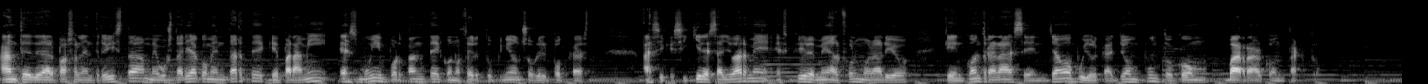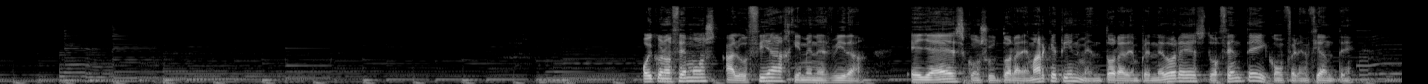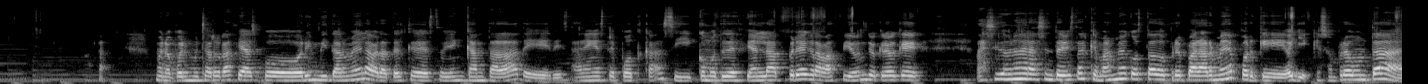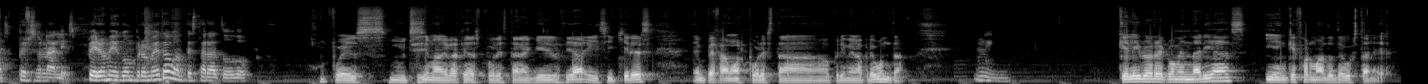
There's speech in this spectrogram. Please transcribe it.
Antes de dar paso a la entrevista, me gustaría comentarte que para mí es muy importante conocer tu opinión sobre el podcast, así que si quieres ayudarme, escríbeme al formulario que encontrarás en llamapuyolcayón.com barra contacto. Hoy conocemos a Lucía Jiménez Vida. Ella es consultora de marketing, mentora de emprendedores, docente y conferenciante. Bueno, pues muchas gracias por invitarme. La verdad es que estoy encantada de, estar en este podcast y como te decía en la pregrabación, yo creo que ha sido una de las entrevistas que más me ha costado prepararme porque, oye, que son preguntas personales, pero me comprometo a contestar a todo. Pues muchísimas gracias por estar aquí, Lucía, y si quieres empezamos por esta primera pregunta. Muy bien. ¿Qué libro recomendarías y en qué formato te gusta leer?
